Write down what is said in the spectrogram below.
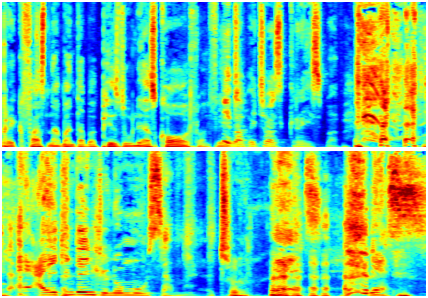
breakfast nabantu abaphezulu yasikhohlwa hey mfethu. baba it was grace baba. Ay- ayikho into endlula umusa man. True. Yes yes.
